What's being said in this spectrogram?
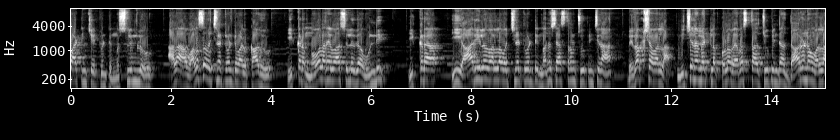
పాటించేటువంటి ముస్లింలు అలా వలస వచ్చినటువంటి వాళ్ళు కాదు ఇక్కడ మూల నివాసులుగా ఉండి ఇక్కడ ఈ ఆర్యుల వల్ల వచ్చినటువంటి మనుశాస్త్రం చూపించిన వివక్ష వల్ల నిచ్చెన మెట్ల కుల వ్యవస్థ చూపించిన దారుణం వల్ల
